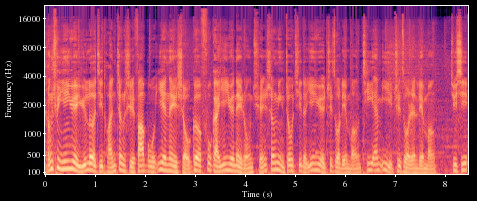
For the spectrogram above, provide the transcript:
腾讯音乐娱乐集团正式发布业内首个覆盖音乐内容全生命周期的音乐制作联盟 ——TME 制作人联盟。据悉，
